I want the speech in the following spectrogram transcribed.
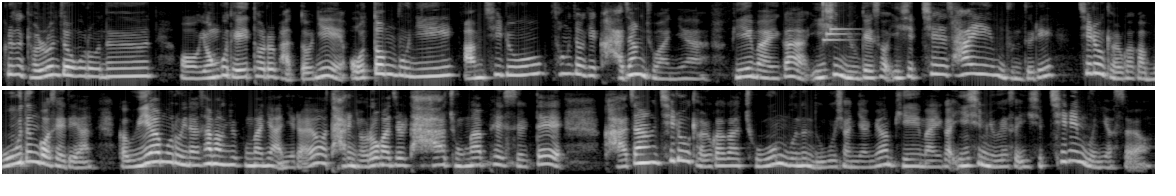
그래서 결론적으로는 어, 연구 데이터를 봤더니 어떤 분이 암 치료 성적이 가장 좋았냐? BMI가 26에서 27 사이인 분들이 치료 결과가 모든 것에 대한 그러니까 위암으로 인한 사망률뿐만이 아니라요 다른 여러 가지를 다 종합했을 때 가장 치료 결과가 좋은 분은 누구셨냐면 BMI가 26에서 27인 분이었어요.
